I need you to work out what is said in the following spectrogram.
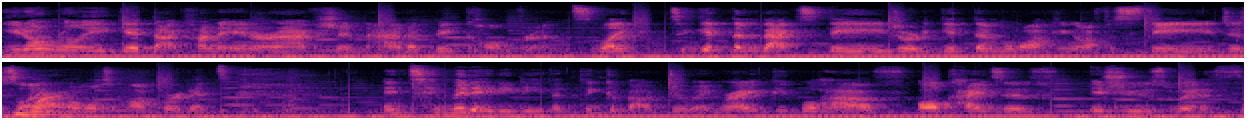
you don't really get that kind of interaction at a big conference. Like to get them backstage or to get them walking off a stage is like right. almost awkward. It's intimidating to even think about doing, right? People have all kinds of issues with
